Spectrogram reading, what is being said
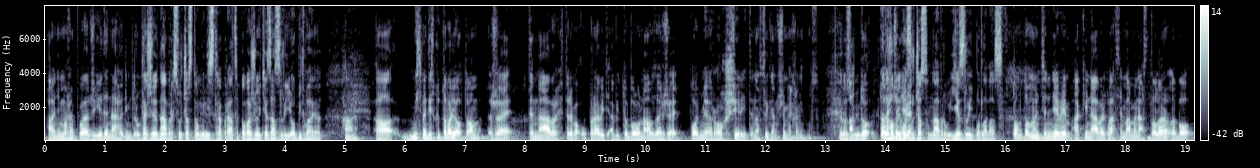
ale nemôžeme povedať, že jeden nahradím druhý. Takže návrh súčasného ministra práce považujete za zlý obidvaja? Áno. A my sme diskutovali o tom, že ten návrh treba upraviť, aby to bolo naozaj, že poďme rozšíriť ten asignačný mechanizmus. Rozumiem. A to, to Ale hovorím neviem, o súčasnom návrhu. Je zlý podľa vás? V tomto momente neviem, aký návrh vlastne máme na stole, lebo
